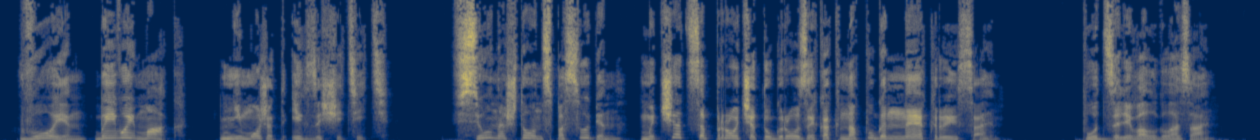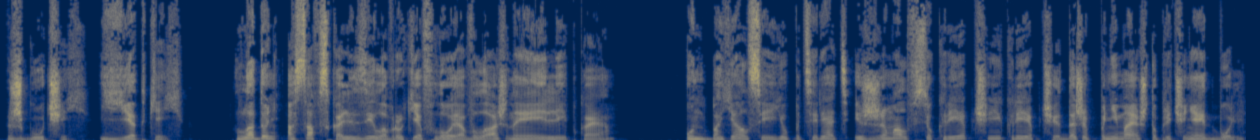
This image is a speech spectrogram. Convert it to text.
— воин, боевой маг не может их защитить. Все, на что он способен, мчаться прочь от угрозы, как напуганная крыса. Пот заливал глаза, жгучий, едкий. Ладонь Асав скользила в руке Флоя, влажная и липкая. Он боялся ее потерять и сжимал все крепче и крепче, даже понимая, что причиняет боль.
